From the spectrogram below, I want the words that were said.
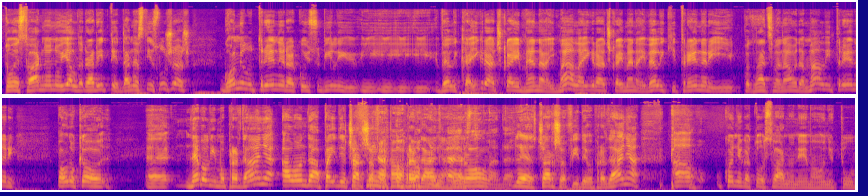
to je stvarno ono, jel, raritet. Danas ti slušaš gomilu trenera koji su bili i, i, i, i velika igračka imena, i mala igračka imena, i veliki treneri, i pod znacima navoda mali treneri, pa ono kao, e, ne volim opravdanja, ali onda pa ide čaršaf od opravdanja. da, jest. rolna, da. Da, čaršaf ide opravdanja, a kod njega to stvarno nema, on je tu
